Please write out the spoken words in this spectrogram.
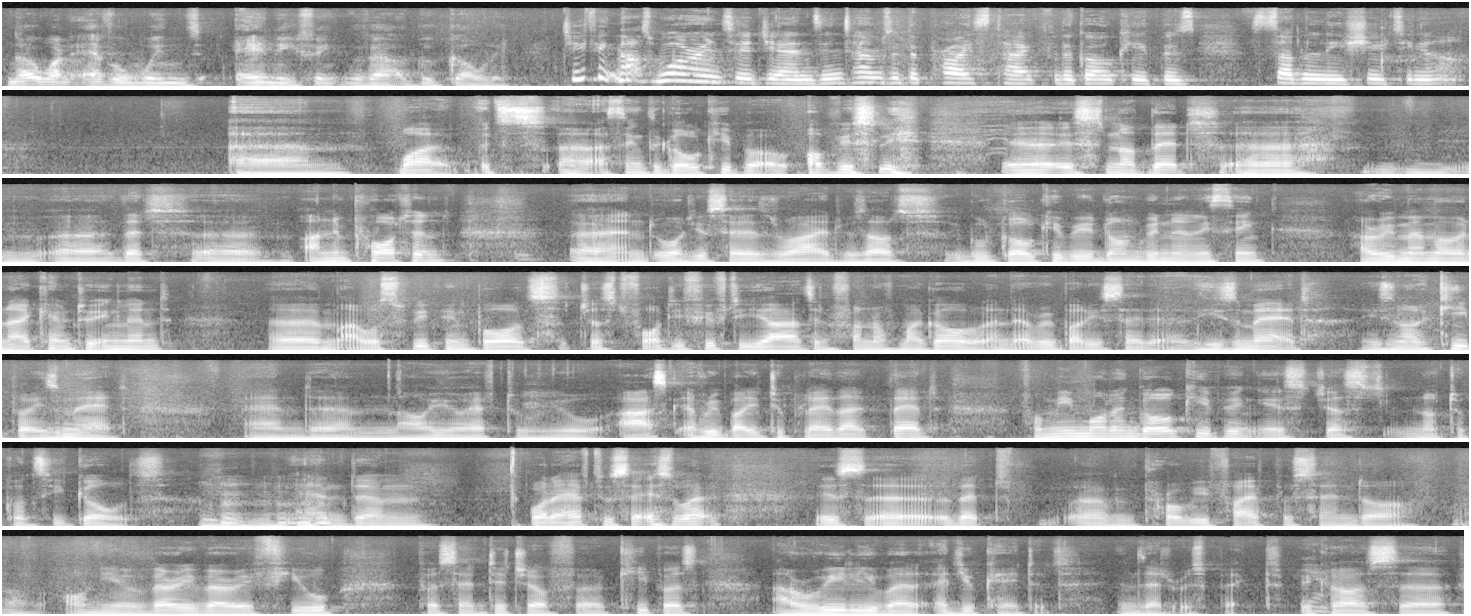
No one ever wins anything without a good goalie. Do you think that's warranted, Jens, in terms of the price tag for the goalkeepers suddenly shooting up? Um, well, it's. Uh, I think the goalkeeper obviously uh, is not that uh, uh that uh, unimportant. Uh, and what you said is right. Without a good goalkeeper, you don't win anything. I remember when I came to England, um, I was sweeping balls just 40, 50 yards in front of my goal, and everybody said he's mad. He's not a keeper. He's mad. And um, now you have to you ask everybody to play like that for me, modern goalkeeping is just not to concede goals. and um, what I have to say as well is uh, that um, probably 5% or uh, only a very, very few percentage of uh, keepers are really well educated in that respect because uh,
